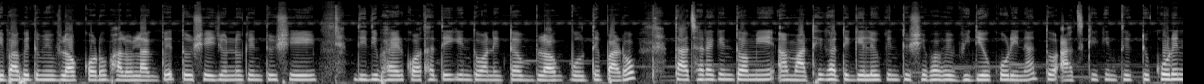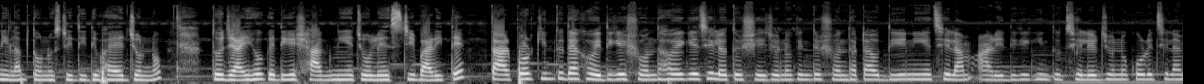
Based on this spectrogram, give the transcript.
এভাবে তুমি ব্লগ করো, ভালো লাগবে। তো সেই জন্য কিন্তু সেই দিদিভাইয়ের কথাতেই কিন্তু অনেকটা ব্লগ বলতে পারো। তাছাড়া কিন্তু আমি মাঠে ঘাটে গেলেও কিন্তু সেভাবে ভিডিও করি না। তো আজকে কিন্তু একটু করে নিলাম তনুশ্রী দিদিভাইয়ের জন্য। তো যাই হোক, এদিকে শাক নিয়ে চলে এসেছি বাড়িতে। তারপর কিন্তু দেখো, এদিকে সন্ধ্যা হয়ে গেছিল, তো সেই জন্য কিন্তু সন্ধ্যাটাও দিয়ে নিয়েছিলাম। আর এদিকে কিন্তু ছেলের জন্য করেছিলাম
